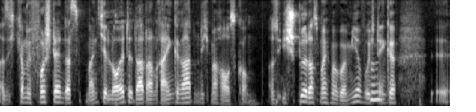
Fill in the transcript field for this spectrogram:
Also ich kann mir vorstellen, dass manche Leute da dann reingeraten und nicht mehr rauskommen. Also ich spüre das manchmal bei mir, wo ich mhm. denke, äh,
